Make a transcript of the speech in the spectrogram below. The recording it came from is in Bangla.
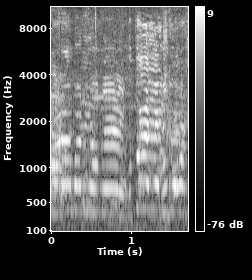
মারামারি হবে। কোথায় সমস্যা সাহস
